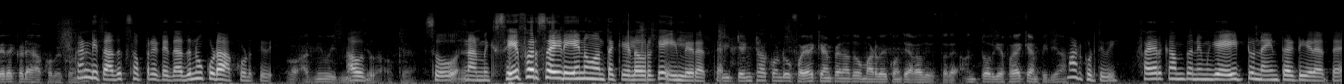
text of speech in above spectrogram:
ಬೇರೆ ಕಡೆ ಹಾಕೋಬೇಕು ಖಂಡಿತ ಅದಕ್ಕೆ ಸಪ್ರೇಟ್ ಇದೆ. ಅದನ್ನು ಕೂಡ ಹಾಕೊಡ್ತೀವಿ. ಹೌದು. ಸೊ ನಮಗೆ ಸೇಫರ್ ಸೈಡ್ ಏನು ಅಂತ ಕೇಳೋರಿಗೆ ಇಲ್ಲಿರುತ್ತೆ. ಈ ಟೆಂಟ್ ಹಾಕೊಂಡು ಫೈರ್ ಕ್ಯಾಂಪ್ ಏನಾದರೂ ಮಾಡಬೇಕು ಅಂತ ಯಾರಾದರೂ ಇರ್ತದೆ? ಅಂಥವ್ರಿಗೆ ಫೈರ್ ಕ್ಯಾಂಪ್ ಇದೆಯಾ? ಮಾಡ್ಕೊಡ್ತೀವಿ. ಫೈರ್ ಕ್ಯಾಂಪ್ ನಿಮಗೆ ಏಯ್ಟ್ ಟು ನೈನ್ ತರ್ಟಿ ಇರುತ್ತೆ.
